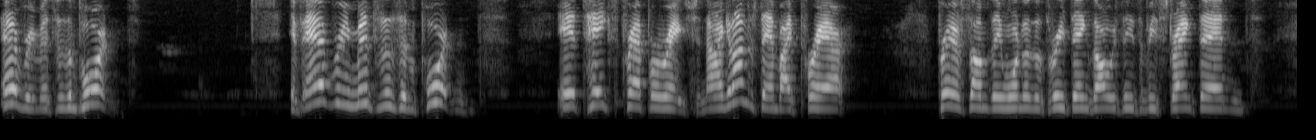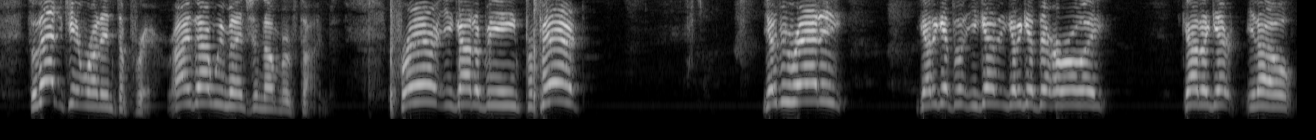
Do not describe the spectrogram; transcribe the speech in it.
every mitzvah is important. If every mitzvah is important, it takes preparation. Now, I can understand by prayer. Prayer is something, one of the three things always needs to be strengthened. So that you can't run into prayer, right? That we mentioned a number of times. Prayer, you got to be prepared. You got to be ready. You got to get to, you got you got to get there early. You got to get, you know,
